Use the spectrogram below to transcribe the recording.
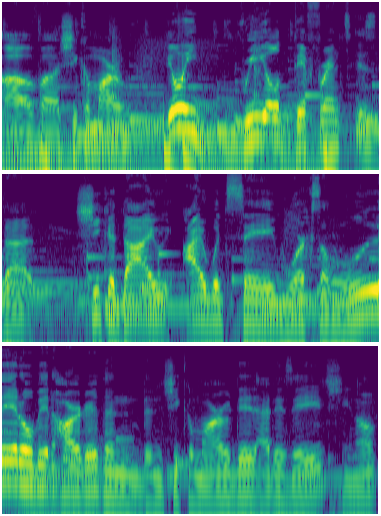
of uh, Shikamaru. The only real difference is that Shikadai, I would say, works a little bit harder than, than Shikamaru did at his age, you know?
